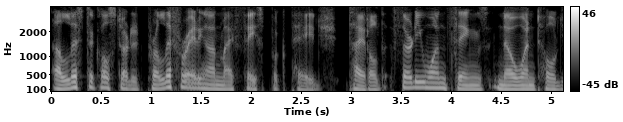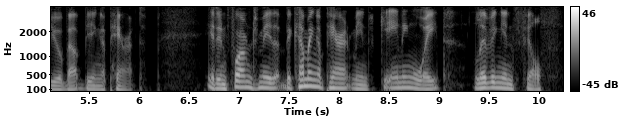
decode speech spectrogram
a listicle started proliferating on my Facebook page titled 31 Things No One Told You About Being a Parent. It informed me that becoming a parent means gaining weight, living in filth,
